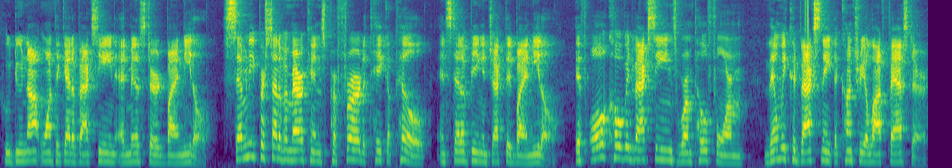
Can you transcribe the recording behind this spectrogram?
who do not want to get a vaccine administered by a needle. 70% of Americans prefer to take a pill instead of being injected by a needle. If all COVID vaccines were in pill form, then we could vaccinate the country a lot faster.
